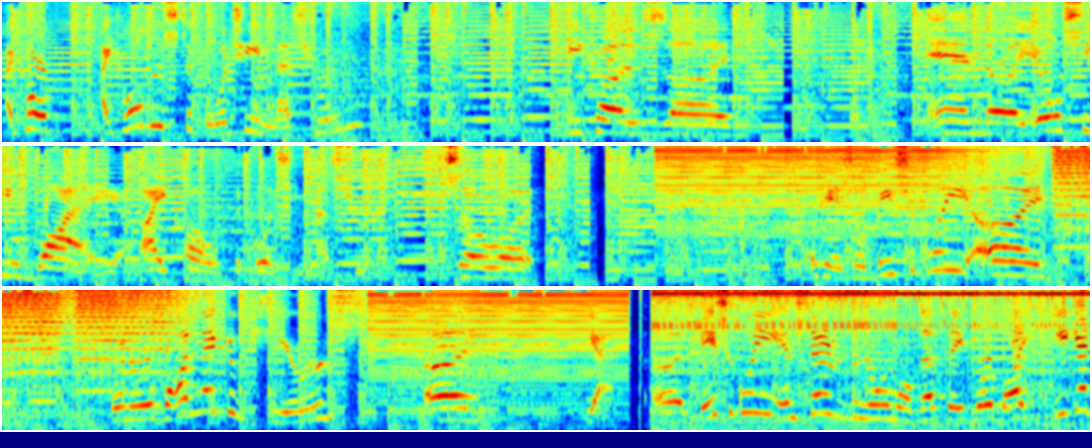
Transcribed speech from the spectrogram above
I call I call this the glitchy mess room because uh, and uh, you'll see why I call it the glitchy mess room. So uh, okay, so basically uh when Robotnik appears, uh, yeah, uh, basically, instead of the normal Death Egg robot, you get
